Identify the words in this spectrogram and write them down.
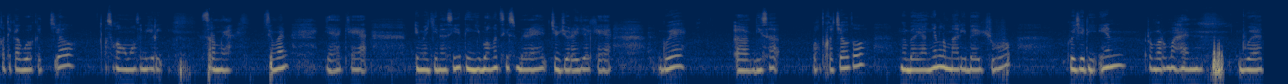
ketika gue kecil suka ngomong sendiri. Serem ya. Cuman ya kayak imajinasinya tinggi banget sih sebenarnya. Jujur aja kayak gue uh, bisa waktu kecil tuh ngebayangin lemari baju gue jadiin rumah-rumahan buat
